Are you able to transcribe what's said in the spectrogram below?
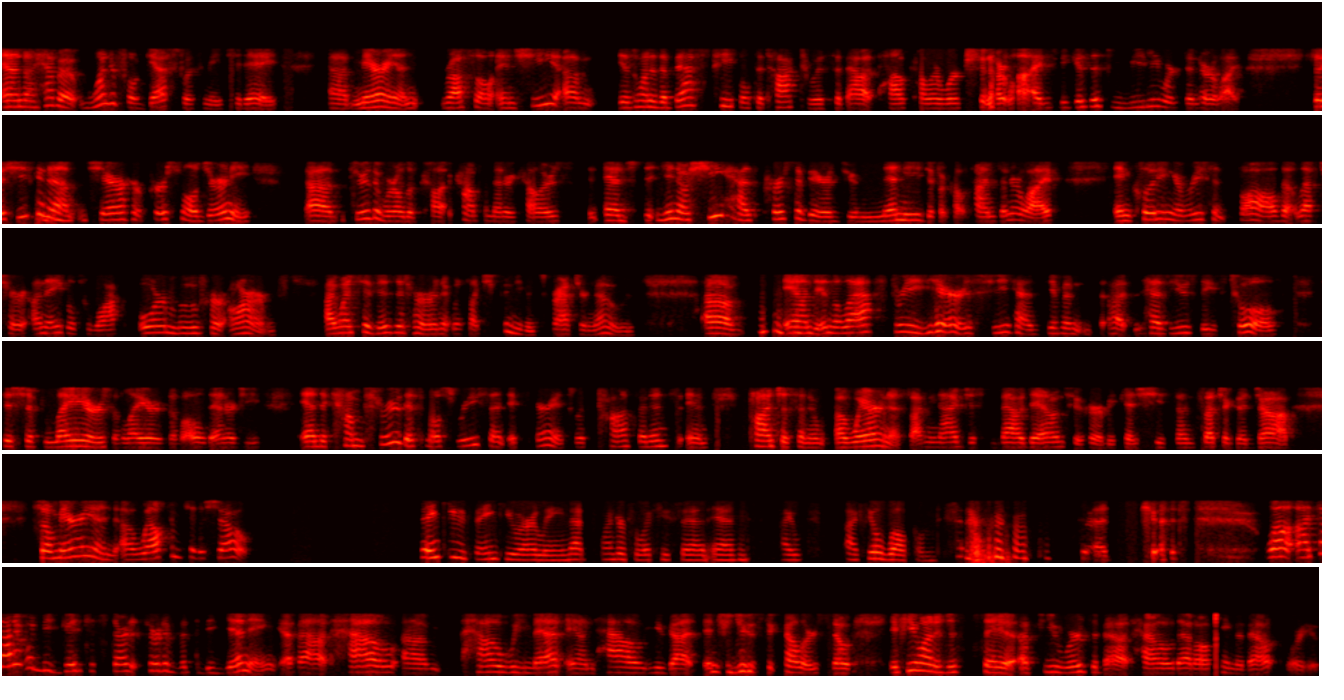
And I have a wonderful guest with me today, uh, Marian Russell, and she um, is one of the best people to talk to us about how color works in our lives because it's really worked in her life. So she's going to mm-hmm. share her personal journey uh, through the world of co- complementary colors. And, you know, she has persevered through many difficult times in her life, including a recent fall that left her unable to walk or move her arms. I went to visit her, and it was like she couldn't even scratch her nose. Um, and in the last three years, she has given uh, has used these tools to shift layers and layers of old energy and to come through this most recent experience with confidence and conscious and awareness. I mean, I've just bowed down to her because she's done such a good job. So, Marian, uh, welcome to the show. Thank you, thank you, Arlene. That's wonderful what you said, and I I feel welcomed. good, good. Well, I thought it would be good to start it sort of at the beginning about how um, how we met and how you got introduced to colors. So, if you want to just say a, a few words about how that all came about for you.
